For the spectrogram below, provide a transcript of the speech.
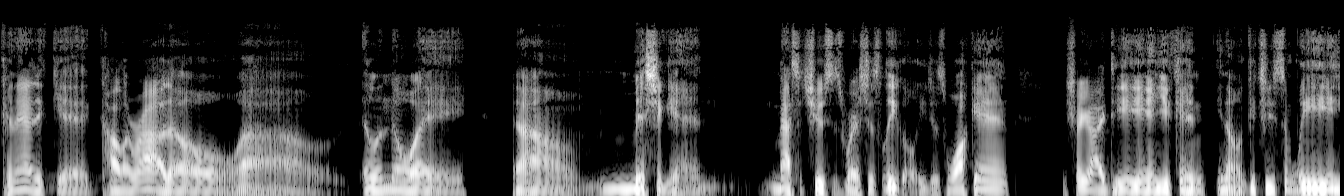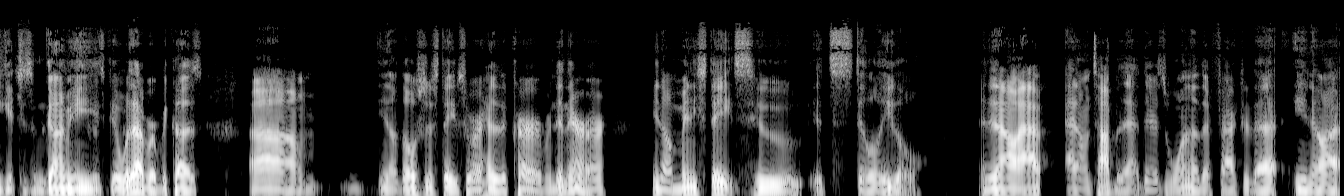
Connecticut, Colorado, uh, Illinois, um, Michigan. Massachusetts where it's just legal. You just walk in, you show your ID, and you can you know get you some weed, get you some gummies, get whatever because um, you know those are states who are ahead of the curve, and then there are you know many states who it's still illegal. And then I'll add, add on top of that, there's one other factor that you know I,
